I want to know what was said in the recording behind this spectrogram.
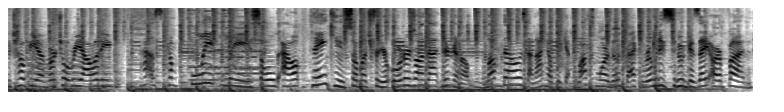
Utopia virtual reality has completely sold out. Thank you so much for your orders on that. You're gonna love those, and I hope we get lots more of those back really soon because they are fun.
